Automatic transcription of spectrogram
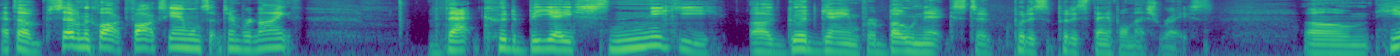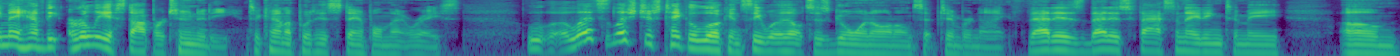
That's a 7 o'clock Fox game on September 9th. That could be a sneaky a good game for Bo Nix to put his put his stamp on this race. Um, he may have the earliest opportunity to kind of put his stamp on that race. L- let's let's just take a look and see what else is going on on September 9th. That is that is fascinating to me. Um,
